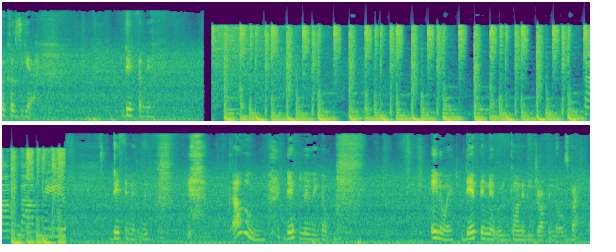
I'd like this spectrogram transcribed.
Because yeah, definitely. Definitely. oh, definitely go. Anyway, definitely gonna be dropping those vibes.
